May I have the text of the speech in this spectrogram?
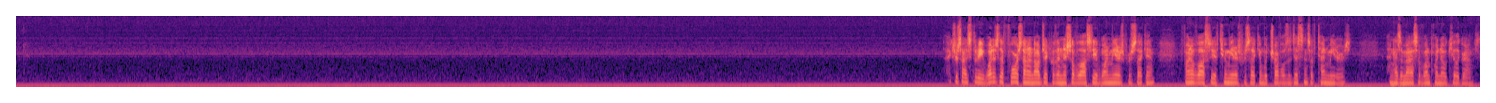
Exercise 3. What is the force on an object with an initial velocity of 1 meters per second, a final velocity of 2 meters per second, which travels a distance of 10 meters, and has a mass of 1.0 kilograms?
